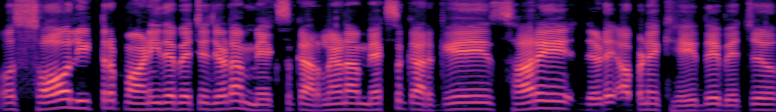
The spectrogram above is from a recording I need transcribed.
ਉਹ 100 ਲੀਟਰ ਪਾਣੀ ਦੇ ਵਿੱਚ ਜਿਹੜਾ ਮਿਕਸ ਕਰ ਲੈਣਾ। ਮਿਕਸ ਕਰਕੇ ਸਾਰੇ ਜਿਹੜੇ ਆਪਣੇ ਖੇਤ ਦੇ ਵਿੱਚ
